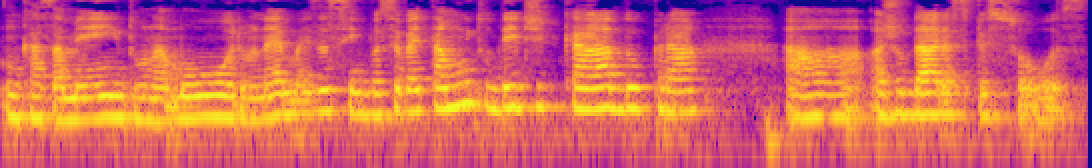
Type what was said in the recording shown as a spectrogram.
um casamento, um namoro, né? Mas assim, você vai estar tá muito dedicado para ajudar as pessoas.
